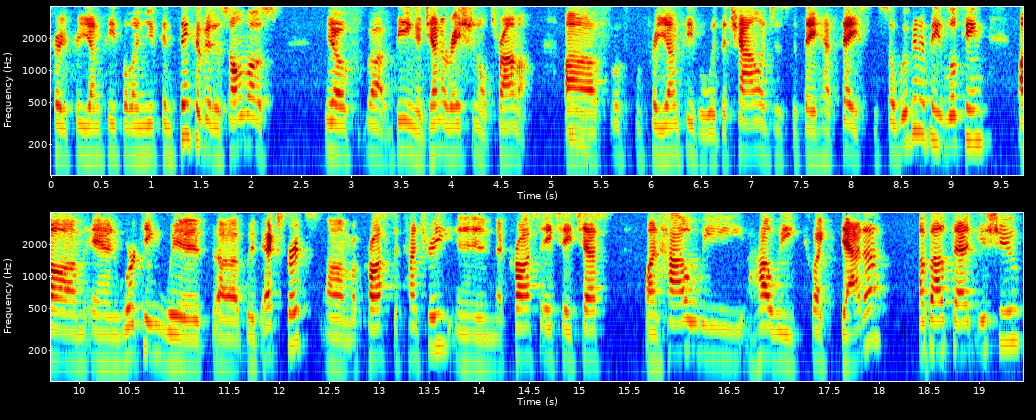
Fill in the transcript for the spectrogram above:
for, for young people, and you can think of it as almost, you know, uh, being a generational trauma. Uh, hmm. for, for, young people with the challenges that they have faced. And so we're going to be looking um, and working with uh, with experts um, across the country and across HHS on how we how we collect data about that issue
